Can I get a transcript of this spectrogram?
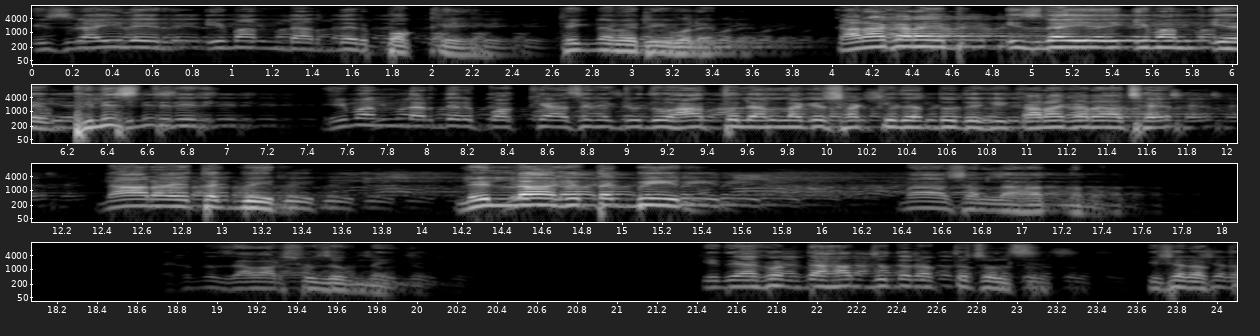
ইসরায়েলের ইমানদারদের পক্ষে। ঠিক না ভাই ঠিক বলেন। কারা কারা ইসরায়েল ইমান ফিলিস্তিনের ইমানদারদের পক্ষে আছেন, একটু দু হাত তুলে আল্লাহকে সাক্ষী দেন তো দেখি কারা কারা আছেন। নারায় তাকবীর। লিল্লাহে তাকবীর। মাশাআল্লাহ, হাত নামা এখন তো যাওয়ার সুযোগ নেই। কিন্তু এখন তাহাজ্জুদের রক্ত চলছে। কিসের রক্ত?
